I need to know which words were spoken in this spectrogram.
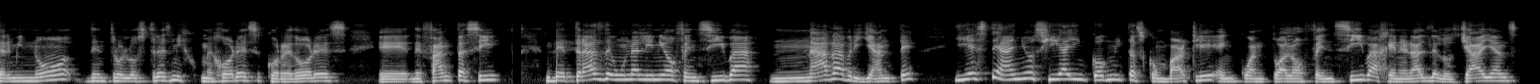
terminó dentro de los tres mejores corredores eh, de fantasy, detrás de una línea ofensiva nada brillante. Y este año sí hay incógnitas con Barkley en cuanto a la ofensiva general de los Giants,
